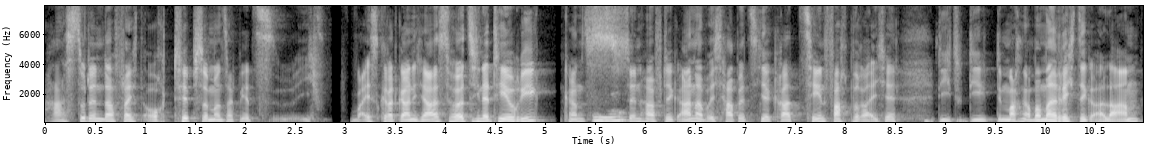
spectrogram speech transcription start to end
Hast du denn da vielleicht auch Tipps, wenn man sagt, jetzt, ich weiß gerade gar nicht, ja, es hört sich in der Theorie ganz mhm. sinnhaftig an, aber ich habe jetzt hier gerade zehn Fachbereiche, die, die, die machen aber mal richtig Alarm.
